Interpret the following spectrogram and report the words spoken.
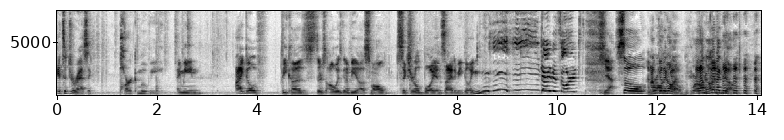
it's a Jurassic Park movie. I mean, I go f- because there's always going to be a small six year old boy inside of me going, dinosaurs. yeah, So I'm gonna going. go. We're and all I'm going. gonna go.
